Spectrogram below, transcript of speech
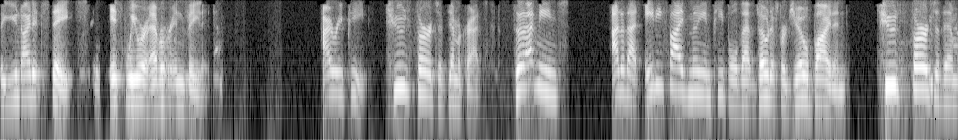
the United States if we were ever invaded. I repeat, two thirds of Democrats. So that means out of that 85 million people that voted for Joe Biden, two thirds of them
